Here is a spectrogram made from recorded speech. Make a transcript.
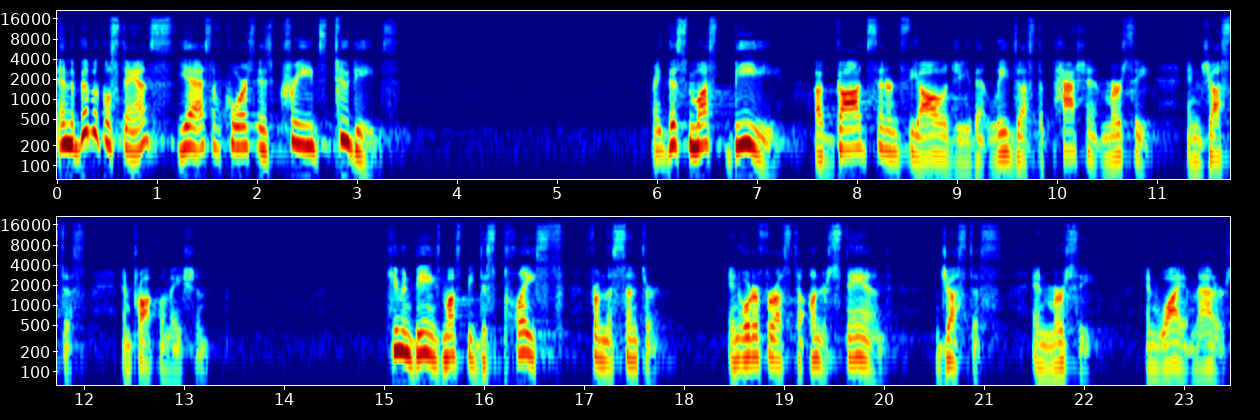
And the biblical stance, yes, of course, is creeds to deeds. Right? This must be a God centered theology that leads us to passionate mercy and justice and proclamation. Human beings must be displaced from the center in order for us to understand justice and mercy and why it matters.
